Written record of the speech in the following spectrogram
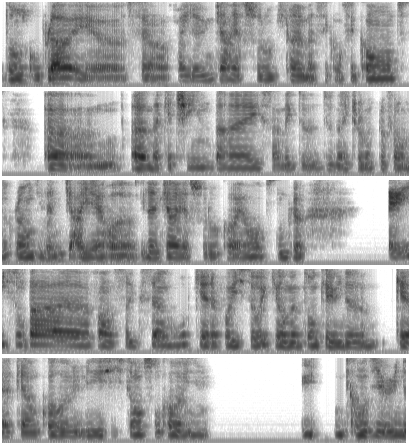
dans ce groupe-là et c'est enfin, il a une carrière solo qui est quand même assez conséquente. Hem, heu, Makachin, pareil, c'est un mec de de Nitro Microphone Underground, il a une carrière, heu, il a une carrière solo cohérente donc et ils sont pas enfin, c'est un groupe qui est à la fois historique et en même temps qui a une, qui a qui a encore une existence, encore une comment dire? Une,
